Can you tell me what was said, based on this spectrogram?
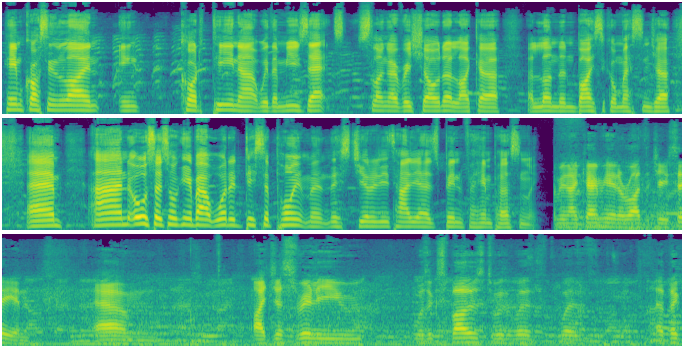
Him crossing the line in Cortina with a musette slung over his shoulder like a, a London bicycle messenger. Um, and also talking about what a disappointment this Giro d'Italia has been for him personally. I mean, I came here to ride the GC, and um, I just really was exposed with, with, with a big,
